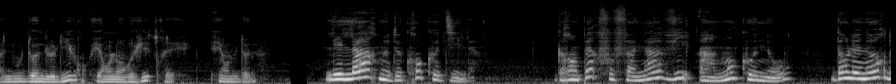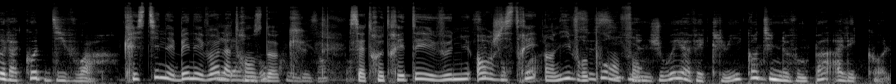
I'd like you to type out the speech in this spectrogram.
elle nous donne le livre et on l'enregistre et, et on lui donne. Les larmes de crocodile. Grand-père Fofana vit à Mancono, dans le nord de la Côte d'Ivoire. Christine est bénévole à Transdoc. Cette retraitée est venue enregistrer un livre pour enfants. viennent jouer avec lui quand ils ne vont pas à l'école.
